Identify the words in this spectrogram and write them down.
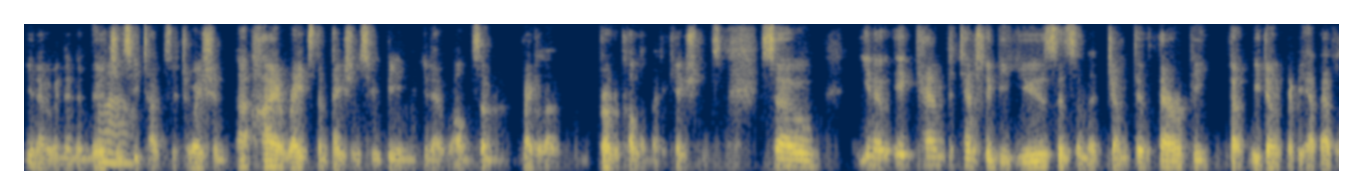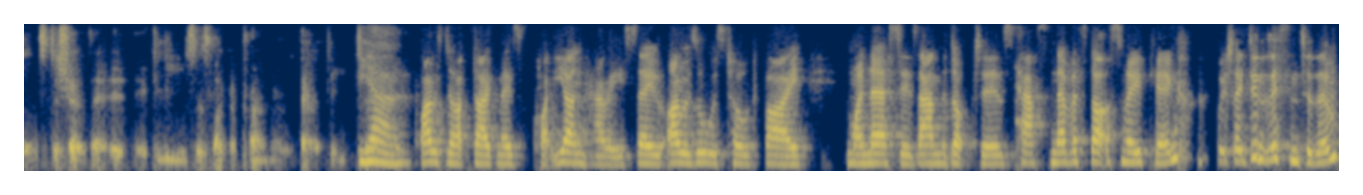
you know, in an emergency wow. type situation at higher rates than patients who've been, you know, on some regular protocol of medications. So you know, it can potentially be used as an adjunctive therapy, but we don't really have evidence to show that it, it can be used as like a primary therapy. To, yeah. I was di- diagnosed quite young, Harry. So I was always told by my nurses and the doctors, Cass, never start smoking, which I didn't listen to them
